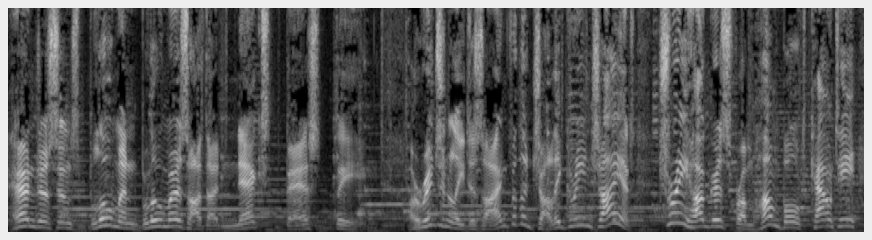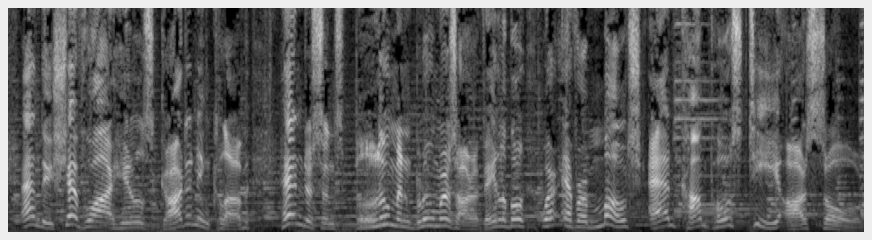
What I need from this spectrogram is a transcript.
Henderson's Bloomin' Bloomers are the next best thing. Originally designed for the Jolly Green Giant, tree huggers from Humboldt County, and the Cheviot Hills Gardening Club, Henderson's Bloomin' Bloomers are available wherever mulch and compost tea are sold.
